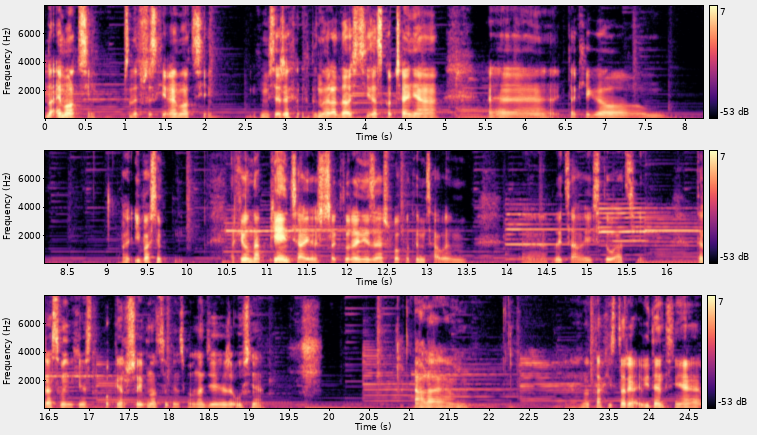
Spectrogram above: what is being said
no emocji przede wszystkim emocji. Myślę, że pewno radości, zaskoczenia, e, takiego i właśnie takiego napięcia jeszcze, które nie zeszło po tym całym, e, tej całej sytuacji. Teraz u nich jest po pierwszej w nocy, więc mam nadzieję, że uśnie. Ale e, no, ta historia ewidentnie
